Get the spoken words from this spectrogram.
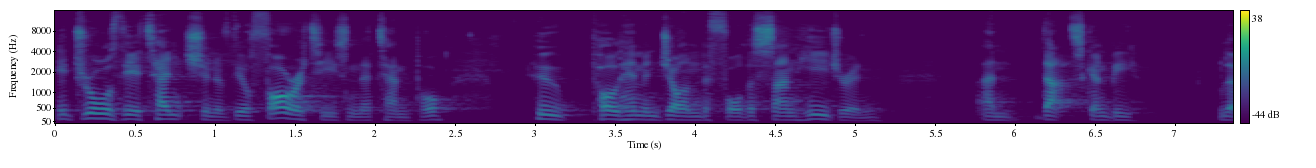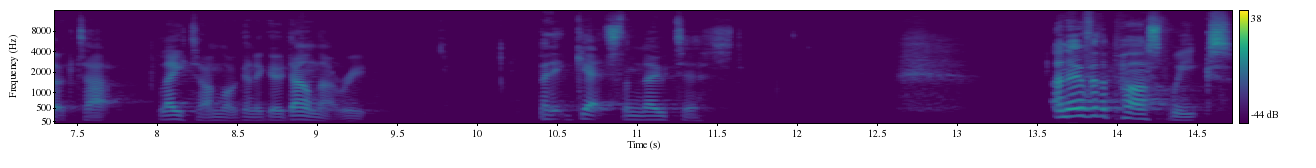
it draws the attention of the authorities in the temple who pull him and John before the Sanhedrin and that's going to be looked at later. I'm not going to go down that route. But it gets them noticed. And over the past weeks,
